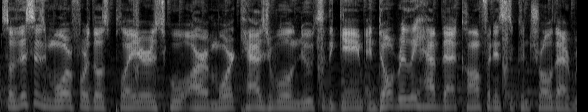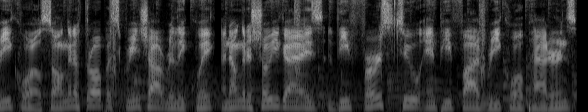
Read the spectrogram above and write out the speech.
So this this is more for those players who are more casual, new to the game, and don't really have that confidence to control that recoil. So I'm going to throw up a screenshot really quick, and I'm going to show you guys the first two MP5 recoil patterns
